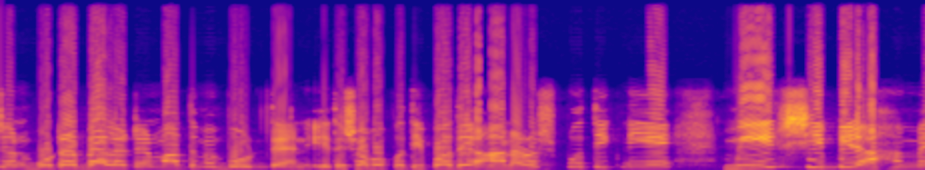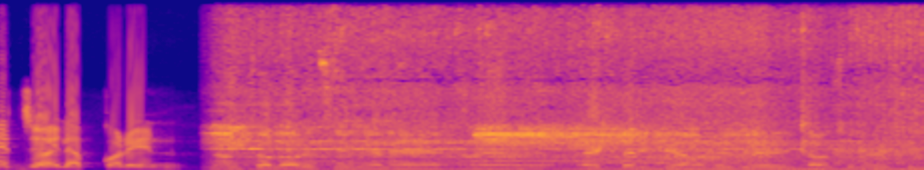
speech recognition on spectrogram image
জন ভোটার ব্যালটের মাধ্যমে ভোট দেন। এতে সভাপতি পদে আনারস প্রতীক নিয়ে মীর শিব্বির আহমেদ জয়লাভ করেন। এক তারিখে আমাদের যে কাউন্সিল হয়েছিল,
